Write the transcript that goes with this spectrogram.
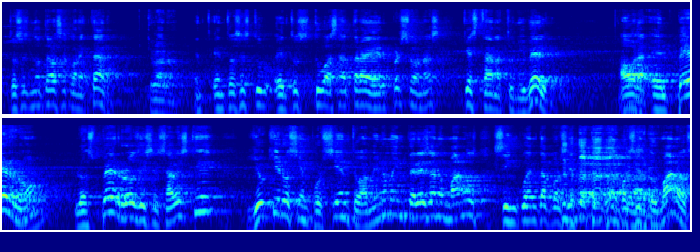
entonces no te vas a conectar. Claro. Ent- Entonces tú, entonces tú vas a atraer personas que están a tu nivel. Ahora, el perro, los perros dicen, ¿sabes qué? Yo quiero 100%, a mí no me interesan humanos 50%, 30% humanos.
